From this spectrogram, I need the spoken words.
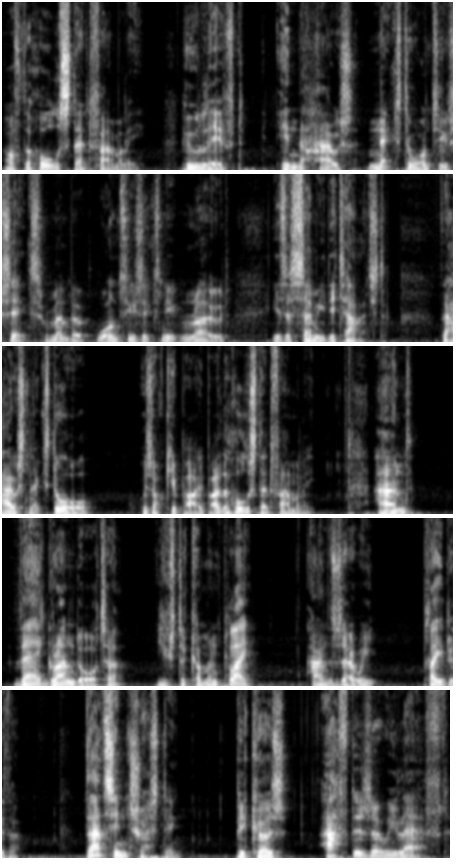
of the Halstead family who lived in the house next to 126. Remember, 126 Newton Road is a semi detached. The house next door was occupied by the Halstead family, and their granddaughter used to come and play, and Zoe played with her. That's interesting because after Zoe left,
